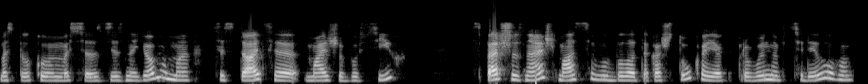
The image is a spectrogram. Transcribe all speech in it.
ми спілкуємося зі знайомими. Ця ситуація майже в усіх. Спершу, знаєш, масово була така штука, як провина вцілілого.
